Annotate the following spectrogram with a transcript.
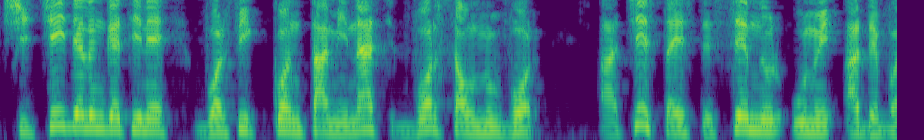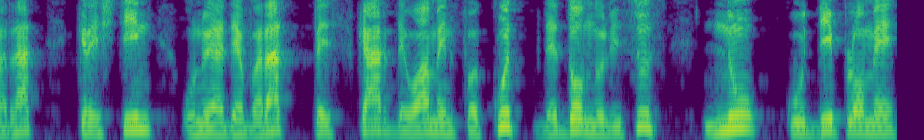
și cei de lângă tine vor fi contaminați, vor sau nu vor. Acesta este semnul unui adevărat creștin, unui adevărat pescar de oameni făcut de Domnul Isus, nu cu diplome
